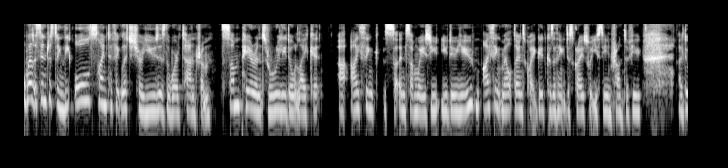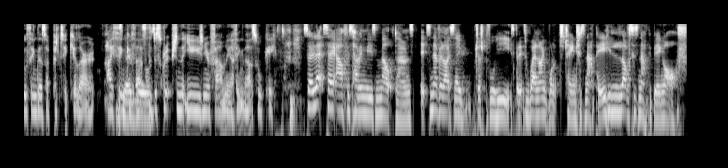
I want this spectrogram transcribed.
Well, it's interesting. The old scientific literature uses the word tantrum. Some parents really don't like it. I think in some ways you, you do you. I think meltdown's quite good because I think it describes what you see in front of you. I don't think there's a particular. I think no if that's rules. the description that you use in your family, I think that's okay. So let's say Alf is having these meltdowns. It's never like say just before he eats, but it's when I want to change his nappy. He loves his nappy being off,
